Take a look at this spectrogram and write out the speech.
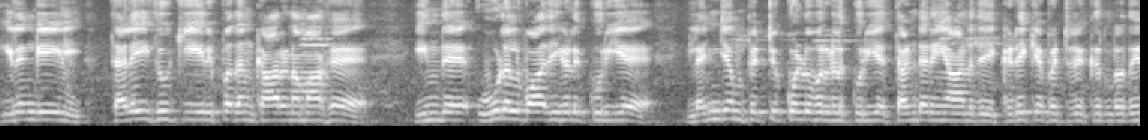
இலங்கையில் தலை தூக்கி இருப்பதன் காரணமாக இந்த ஊழல்வாதிகளுக்குரிய லஞ்சம் பெற்றுக்கொள்பவர்களுக்குரிய தண்டனையானது கிடைக்கப்பெற்றிருக்கின்றது.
